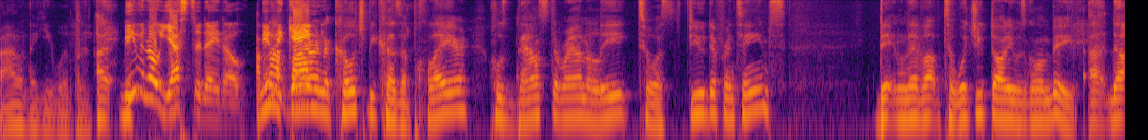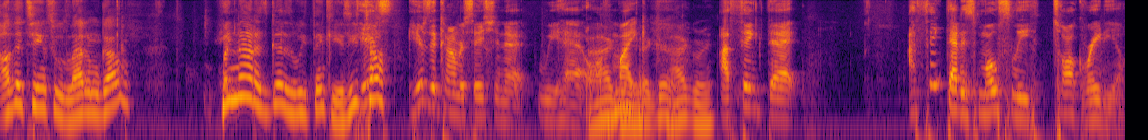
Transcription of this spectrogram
I don't think he would be. Uh, Even though yesterday, though, I'm in not the game, firing a coach because a player who's bounced around the league to a few different teams didn't live up to what you thought he was going to be. Uh, the other teams who let him go, he's not as good as we think he is. He's here's, tough. here's the conversation that we had I agree. mic. Good. I agree. I think that I think that it's mostly talk radio.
